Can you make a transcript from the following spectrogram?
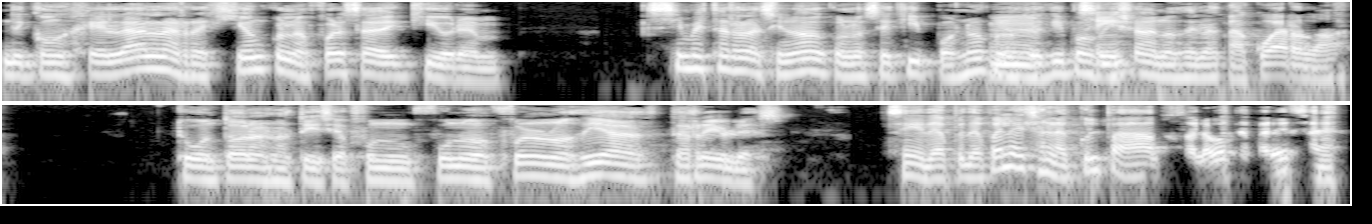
de congelar la región con la fuerza de Kyurem. Siempre está relacionado con los equipos, ¿no? Con Mm, los equipos sí. villanos de la. Me acuerdo. Estuvo en todas las noticias. Fue un- fue uno- fueron unos días terribles. Sí, de- después le echan la culpa a Absol, ¿a vos te parece?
